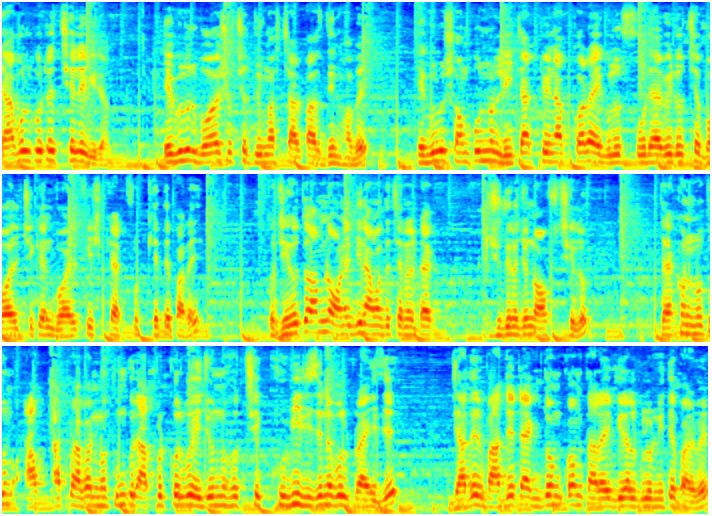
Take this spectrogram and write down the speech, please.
ডাবল কোটের ছেলে বিড়াল। এগুলোর বয়স হচ্ছে দুই মাস চার পাঁচ দিন হবে। এগুলো সম্পূর্ণ লিটার ট্রেন আপ করা, এগুলোর ফুড হ্যাবিট হচ্ছে boil chicken boil fish cat food খেতে পারে। তো যেহেতু আমরা অনেকদিন আমাদের চ্যানেলটা কিছুদিনের জন্য অফ ছিল, তো এখন নতুন আবার নতুন করে আপলোড করব, এই জন্য হচ্ছে খুবই রিজনেবল প্রাইজে যাদের বাজেট একদম কম, তারা এই বিড়ালগুলো নিতে পারবেন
